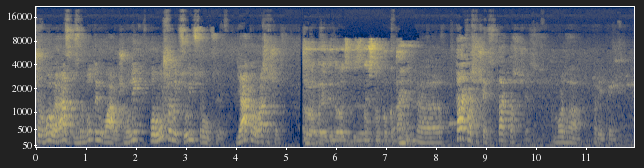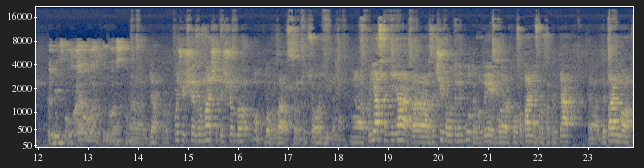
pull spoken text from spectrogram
черговий раз звернути увагу, що вони порушили цю інструкцію. Дякую, ваша честь. Можливо, перейти до розгляду зазначеного клопотання. Е, так, ваша честь, так, ваша честь. Можна перейти. Тоді слухаємо вас, будь ласка. Е, Дякую. Хочу ще зазначити щодо. Ну добре, зараз е, до цього дійдемо. Е, Пояснення я е, зачитувати не буду. Вони в клопотанні про закриття е, детально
